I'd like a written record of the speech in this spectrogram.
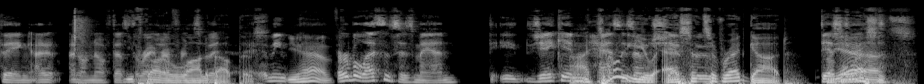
thing. I don't, I don't know if that's You've the right thought a reference. lot about this. I mean, You have. herbal essences, man. Jaqen I has tell his you, shampoo. Essence of Red God. Does Yeah. Essence.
